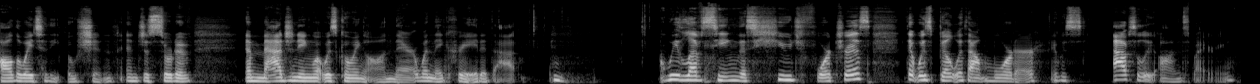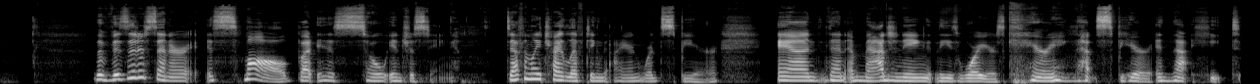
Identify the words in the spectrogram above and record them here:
all the way to the ocean and just sort of imagining what was going on there when they created that. We loved seeing this huge fortress that was built without mortar. It was absolutely awe inspiring. The visitor center is small, but it is so interesting. Definitely try lifting the ironwood spear and then imagining these warriors carrying that spear in that heat.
